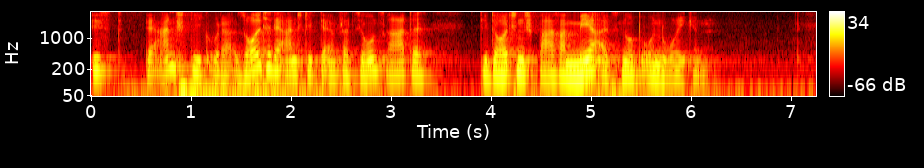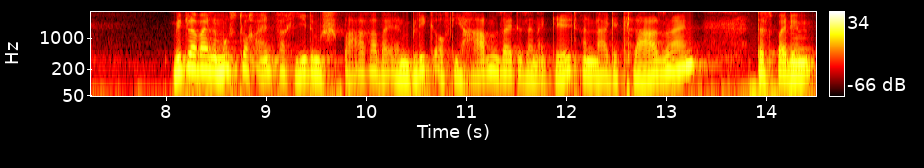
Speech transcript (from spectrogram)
ist der Anstieg oder sollte der Anstieg der Inflationsrate die deutschen Sparer mehr als nur beunruhigen. Mittlerweile muss doch einfach jedem Sparer bei einem Blick auf die Habenseite seiner Geldanlage klar sein, dass bei den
